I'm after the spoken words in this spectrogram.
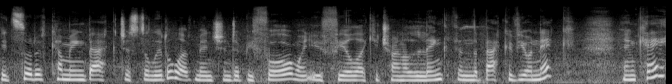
it's sort of coming back just a little. I've mentioned it before. I want you to feel like you're trying to lengthen the back of your neck. Okay,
